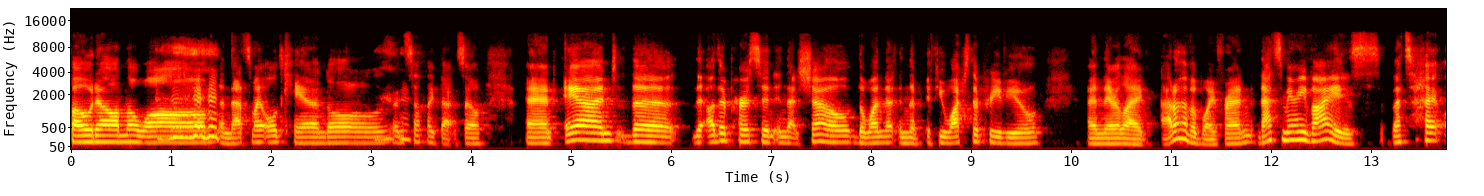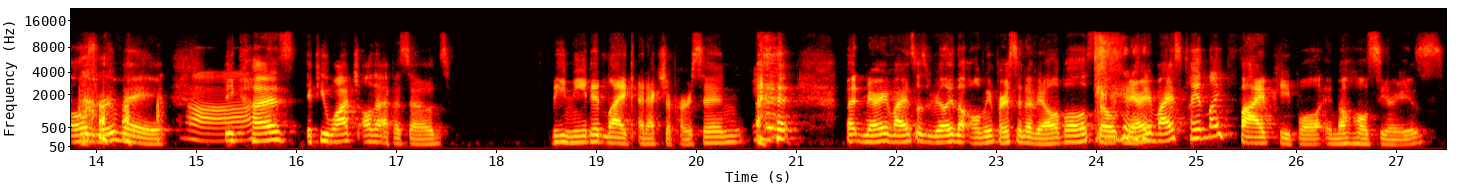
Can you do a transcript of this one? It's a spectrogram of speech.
photo on the wall and that's my old candle and stuff like that. So and and the the other person in that show, the one that in the if you watch the preview and they're like, I don't have a boyfriend, that's Mary Vice. That's my old roommate. Because if you watch all the episodes, we needed like an extra person. But Mary Vice was really the only person available. So Mary Vice played like five people in the whole series.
